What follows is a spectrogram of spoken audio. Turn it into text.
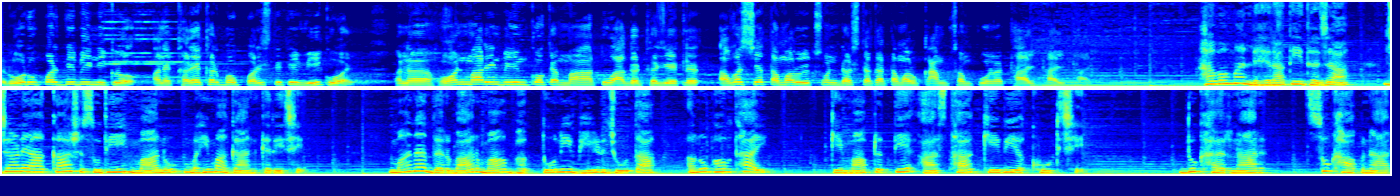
રોડ ઉપરથી બી નીકળો અને ખરેખર બહુ પરિસ્થિતિ વીક હોય અને હોર્ન મારીને બી એમ કહો કે માં, તું આગળ થજે, એટલે અવશ્ય તમારું એકસો દસ ટકા તમારું કામ સંપૂર્ણ થાય થાય થાય. હવામાં લહેરાતી ધજા જાણે આકાશ સુધી માનું મહિમા ગાન કરે છે. માના દરબારમાં ભક્તોની ભીડ જોતા અનુભવ થાય કે મા પ્રત્યે આસ્થા કેવી અખૂટ છે. દુઃખ હરનાર, સુખ આપનાર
